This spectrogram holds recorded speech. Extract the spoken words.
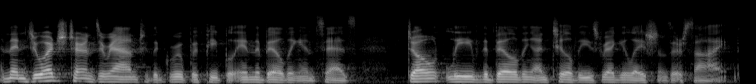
And then George turns around to the group of people in the building and says, don't leave the building until these regulations are signed.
